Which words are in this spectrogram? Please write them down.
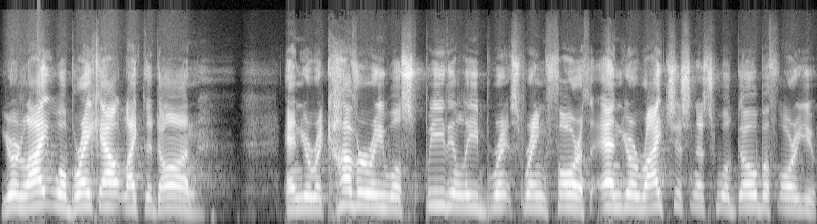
your light will break out like the dawn and your recovery will speedily spring forth, and your righteousness will go before you,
